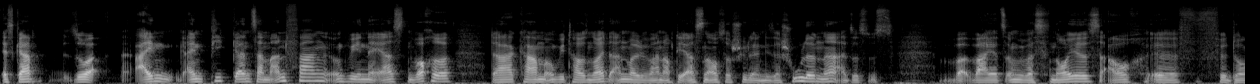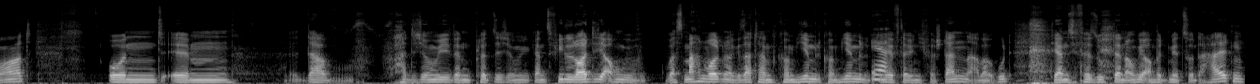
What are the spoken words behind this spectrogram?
Es gab so einen Peak ganz am Anfang, irgendwie in der ersten Woche, da kamen irgendwie tausend Leute an, weil wir waren auch die ersten Austauschschüler in dieser Schule, ne? Also es ist, war jetzt irgendwie was Neues, auch äh, für dort. Und ähm, da hatte ich irgendwie dann plötzlich irgendwie ganz viele Leute, die auch irgendwie was machen wollten oder gesagt haben, komm hier mit, komm hier mit. Ja. Die Hälfte habe ich nicht verstanden, aber gut. Die haben sich versucht, dann irgendwie auch mit mir zu unterhalten.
